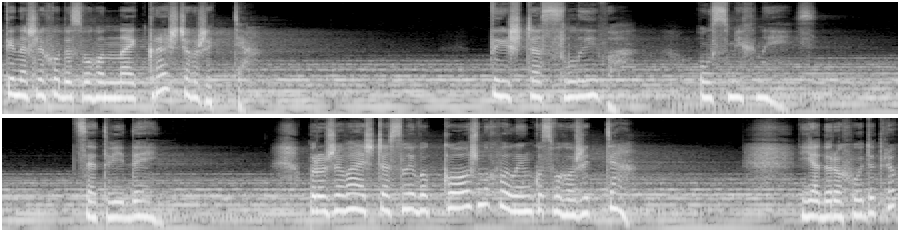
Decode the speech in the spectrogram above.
Ти на шляху до свого найкращого життя. Ти щаслива, усміхнись. Це твій день. Проживай щасливо кожну хвилинку свого життя. Я дорахую до трьох,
